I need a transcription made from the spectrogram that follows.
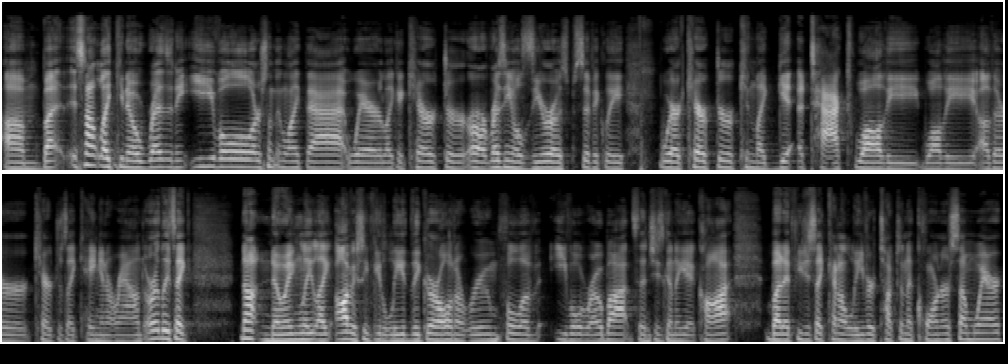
Um, but it's not like you know Resident Evil or something like that, where like a character or Resident Evil Zero specifically, where a character can like get attacked while the while the other characters like hanging around, or at least like not knowingly. Like obviously, if you leave the girl in a room full of evil robots, then she's gonna get caught. But if you just like kind of leave her tucked in a corner somewhere,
